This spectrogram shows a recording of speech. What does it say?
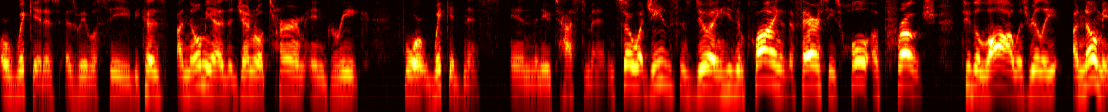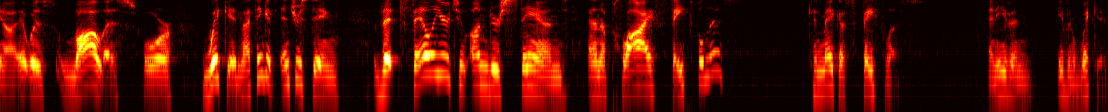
or wicked, as, as we will see, because anomia is a general term in Greek for wickedness in the New Testament. And so, what Jesus is doing, he's implying that the Pharisees' whole approach to the law was really anomia. It was lawless or wicked. And I think it's interesting that failure to understand and apply faithfulness can make us faithless and even, even wicked.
